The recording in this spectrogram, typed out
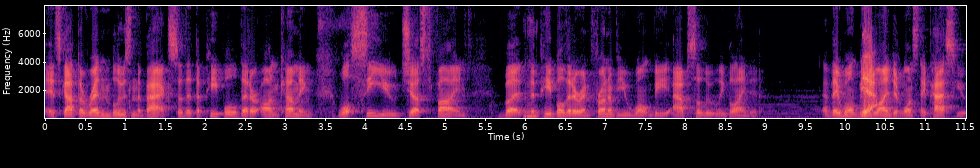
it's got the red and blues in the back so that the people that are oncoming will see you just fine, but the Mm-hmm. people that are in front of you won't be absolutely blinded. And They won't be Yeah. blinded once they pass you.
